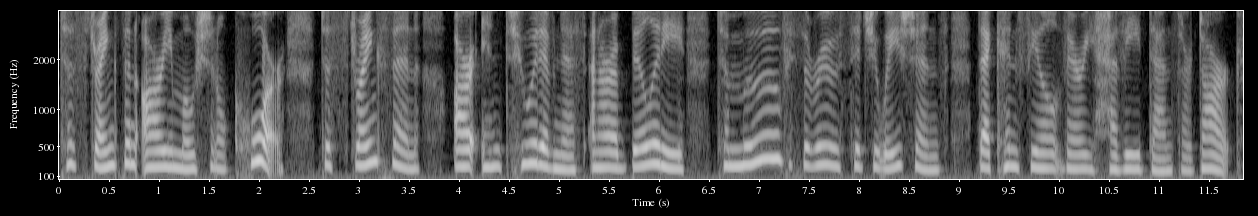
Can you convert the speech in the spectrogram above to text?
to strengthen our emotional core, to strengthen our intuitiveness and our ability to move through situations that can feel very heavy, dense, or dark.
